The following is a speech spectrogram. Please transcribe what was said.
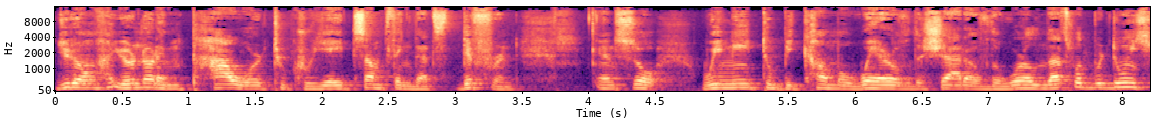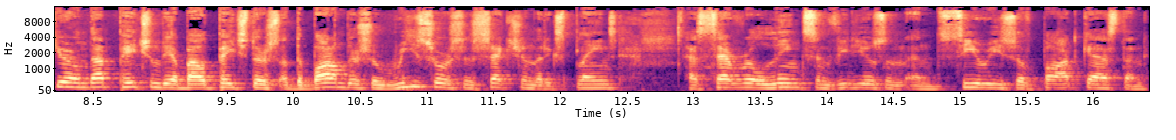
you don't you're not empowered to create something that's different. And so we need to become aware of the shadow of the world. And that's what we're doing here on that page, on the About page. There's at the bottom, there's a resources section that explains has several links and videos and, and series of podcasts and,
